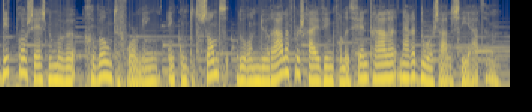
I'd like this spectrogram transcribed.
Dit proces noemen we gewoontevorming en komt tot stand door een neurale verschuiving van het ventrale naar het dorsale striatum.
